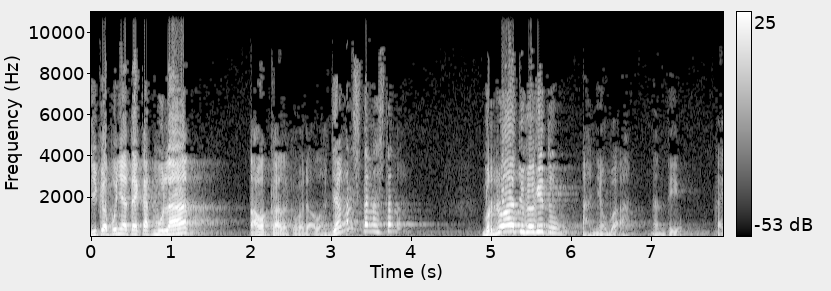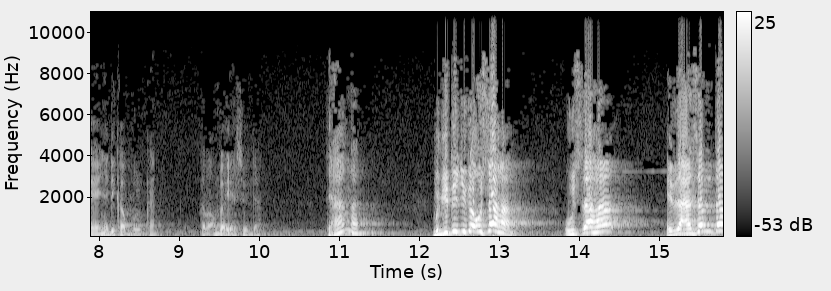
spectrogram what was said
Jika punya tekad bulat, Tawakal kepada Allah. Jangan setengah-setengah. Berdoa juga gitu. Ah nyoba ah, nanti kayaknya dikabulkan. Kalau enggak ya sudah. Jangan. Begitu juga usaha. Usaha idza azamta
